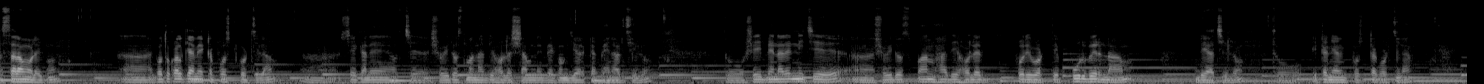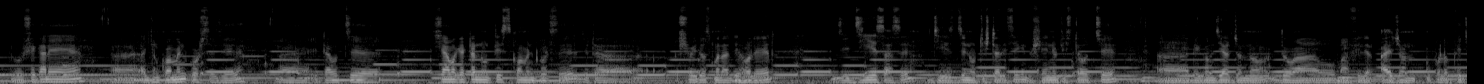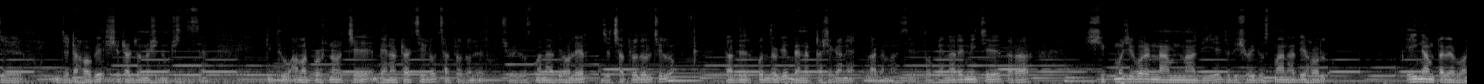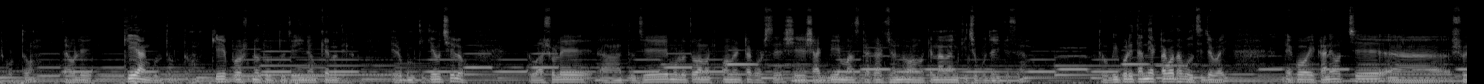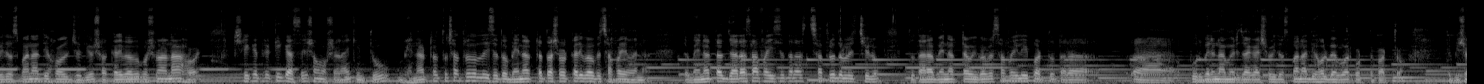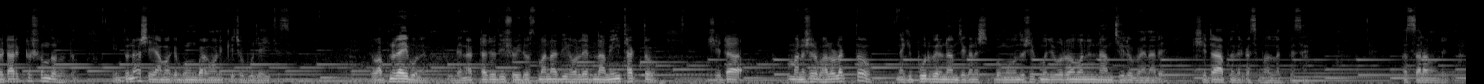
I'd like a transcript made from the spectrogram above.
আসসালামু আলাইকুম। গতকালকে আমি একটা পোস্ট করছিলাম। সেখানে হচ্ছে শহীদ ওসমান হাদি হলের সামনে বেগম জিয়ার একটা ব্যানার ছিল। তো সেই ব্যানারের নিচে শহীদ ওসমান হাদি হলের পরিবর্তে পূর্বের নাম দেয়া ছিল। তো এটা নিয়ে আমি পোস্টটা করছিলাম। তো সেখানে একজন কমেন্ট করছে যে এটা হচ্ছে, সে আমাকে একটা নোটিশ কমেন্ট করছে যেটা শহীদ ওসমান আদি হলের যে জিএস আছে, জিএস যে নোটিশটা দিছে, কিন্তু সেই নোটিশটা হচ্ছে বেগম জিয়ার জন্য দোয়া ও মাহফিলের আয়োজন উপলক্ষে যে, যেটা হবে, সেটার জন্য সে নোটিশ দিছে। কিন্তু আমার প্রশ্ন হচ্ছে, ব্যানারটা ছিল ছাত্রদলের, শহীদ ওসমান আদি হলের যে ছাত্রদল ছিল, তাদের উদ্যোগে ব্যানারটা সেখানে লাগানো হয়েছে। তো ব্যানারের নিচে তারা শেখ মুজিবরের নাম না দিয়ে যদি শহীদ ওসমান হাদি হল এই নামটা ব্যবহার করতো, তাহলে কে আঙ্গুল তুলতো? কে প্রশ্ন তুলতো যে এই নাম কেন দিল? এরকম কি কেউ ছিল? তো আসলে তো যে মূলত আমাকে কমেন্টটা করছে সে শাক দিয়ে মাছ ঢাকার জন্য আমাকে নানান কিছু বুঝাইতেছে। তো বিপরীতে আমি একটা কথা বলছি যে ভাই দেখো এখানে হচ্ছে শহীদ ওসমান আদি হল যদিও সরকারিভাবে ঘোষণা না হয় সেক্ষেত্রে ঠিক আছে সমস্যা নাই কিন্তু ব্যানারটা তো ছাত্রদল দিয়েছে তো ব্যানারটা তো সরকারিভাবে ছাপাই হয় না। তো ব্যানারটা যারা ছাপাইছে তারা ছাত্রদলের ছিল তো তারা ব্যানারটা ওইভাবে ছাপাইলেই পারতো তারা পূর্বের নামের জায়গায় শহীদ ওসমান আদি হল ব্যবহার করতে পারতো। তো বিষয়টা আরেকটু সুন্দর হতো। কিন্তু না সে আমাকে বুংবাং অনেক কিছু বুঝাইতেছে। তো আপনারাই বলেন, ব্যানারটা যদি শহীদ ওসমান আদি হলের নামেই থাকতো, সেটা মানুষের ভালো লাগতো? নাকি পূর্বের নাম যেখানে বঙ্গবন্ধু শেখ মুজিবুর রহমানের নাম ছিল ব্যানারে, সেটা আপনাদের কাছে ভালো লাগতেছে? আসসালামু আলাইকুম।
